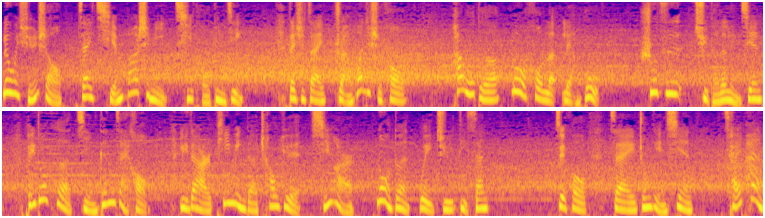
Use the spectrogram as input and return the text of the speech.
六位选手在前八十米齐头并进，但是在转弯的时候，哈罗德落后了两步。舒兹取得了领先，裴多克紧跟在后，李戴尔拼命地超越希尔，诺顿位居第三。最后在终点线，裁判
